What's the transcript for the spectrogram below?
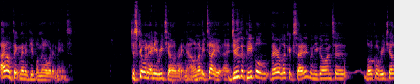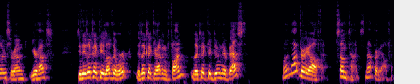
I don't think many people know what it means. Just go into any retailer right now and let me tell you, uh, do the people there look excited when you go into local retailers around your house? Do they look like they love their work? They look like they're having fun? Look like they're doing their best? Well, not very often. Sometimes, not very often.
